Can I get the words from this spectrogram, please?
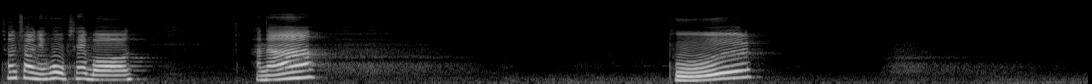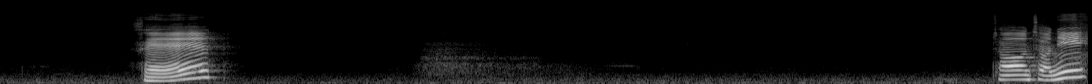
천천히 호흡 세 번. 하나, 둘, 셋, 천천히.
